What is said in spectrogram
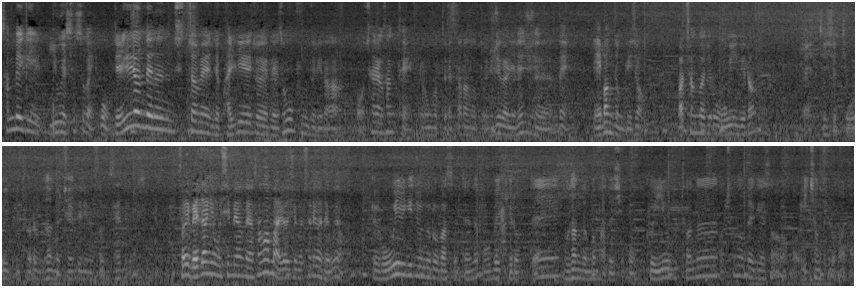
300일 이후에 쓸 수가 있고, 이제 1년 되는 시점에 이제 관리해줘야 될 소모품들이나 뭐 차량 상태, 이런 것들에 따라서 또 유지 관리를 해주셔야 되는데, 예방 정비죠. 마찬가지로 오일이랑 네, TCT 오일 필터를 무상 교체해드리는 서비스 해드리고 있습니다. 저희 매장에 오시면 그냥 성함만 알려주시면 처리가 되고요. 그리고 오일 기준으로 봤을 때는 500km 무상 점검 받으시고 그 이후부터는 1,500에서 2,000km마다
